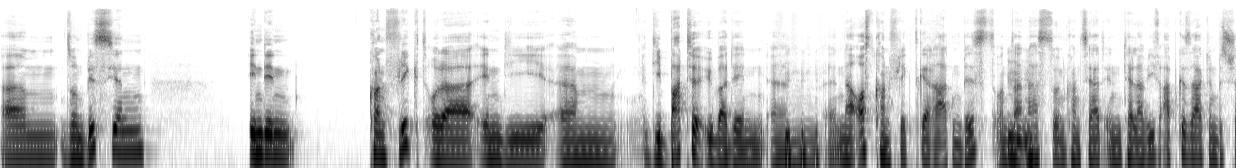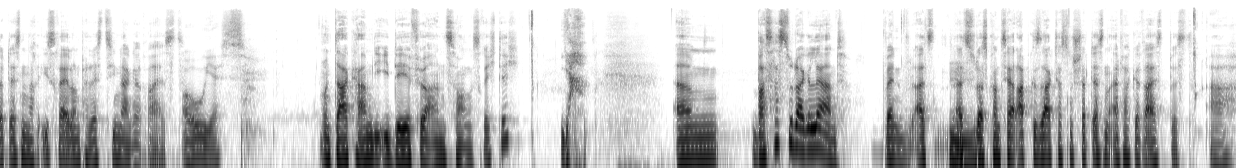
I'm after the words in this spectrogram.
ähm, so ein bisschen in den Konflikt oder in die ähm, Debatte über den ähm, Nahostkonflikt geraten bist und dann hast du ein Konzert in Tel Aviv abgesagt und bist stattdessen nach Israel und Palästina gereist. Oh, yes. Und da kam die Idee für Unsongs, richtig? Ja. Ähm, was hast du da gelernt, wenn, als, als du das Konzert abgesagt hast und stattdessen einfach gereist bist? Ah.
